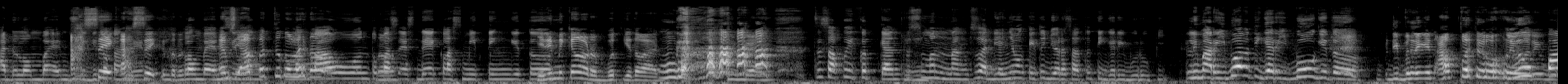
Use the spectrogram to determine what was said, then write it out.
ada lomba MC Asik, gitu kan asik, terus. lomba MC, MC apa tuh kalau tahu? tahun tuh pas SD kelas meeting gitu Jadi mic lo rebut gitu kan? enggak Enggak. terus aku ikut kan terus Hmm. menang terus hadiahnya waktu itu juara satu tiga ribu rupiah lima ribu apa tiga ribu gitu Dibeliin apa tuh Bang, 5.000? lupa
